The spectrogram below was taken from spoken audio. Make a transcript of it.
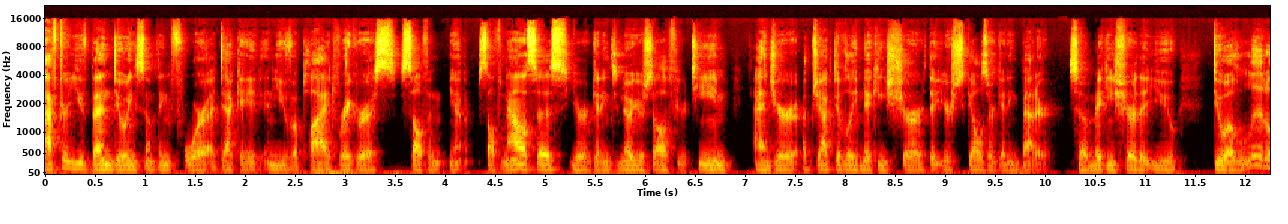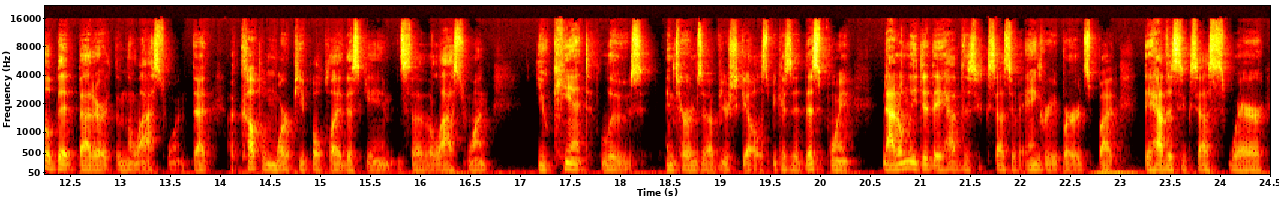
after you've been doing something for a decade and you've applied rigorous self you know, self analysis, you're getting to know yourself, your team, and you're objectively making sure that your skills are getting better. So making sure that you do a little bit better than the last one, that a couple more people play this game instead of the last one. You can't lose in terms of your skills because at this point, not only did they have the success of Angry Birds, but they have the success where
